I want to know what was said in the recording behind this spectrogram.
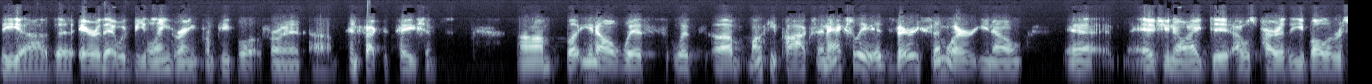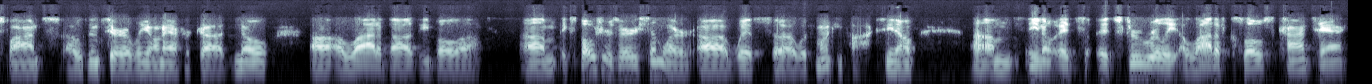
the uh, the air that would be lingering from people from uh, infected patients um, but you know, with with um, monkeypox, and actually, it's very similar. You know, uh, as you know, I did. I was part of the Ebola response. I was in Sierra Leone, Africa. Know uh, a lot about Ebola. Um, exposure is very similar uh, with uh, with monkeypox. You know, um, you know, it's it's through really a lot of close contact,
